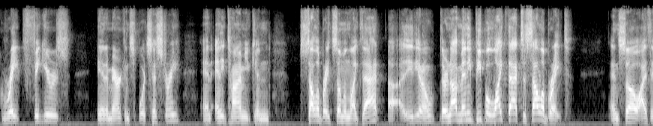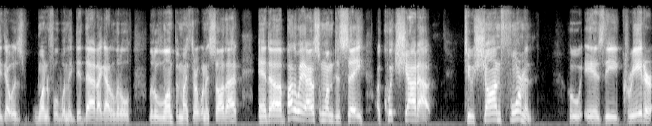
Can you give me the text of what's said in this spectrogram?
great figures in American sports history. And anytime you can celebrate someone like that, uh, you know, there are not many people like that to celebrate. And so I think that was wonderful when they did that. I got a little little lump in my throat when I saw that. And uh, by the way, I also wanted to say a quick shout out to Sean Foreman, who is the creator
